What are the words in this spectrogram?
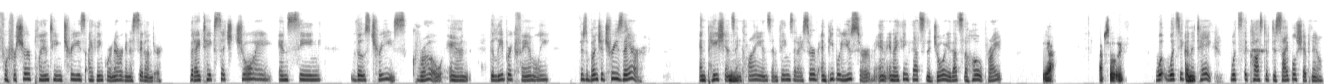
for for sure planting trees i think we're never going to sit under but i take such joy in seeing those trees grow and the Liebrick family there's a bunch of trees there and patients Mm. and clients and things that i serve and people you serve and and i think that's the joy that's the hope right Yeah, Absolutely. what what's it going to take what's the cost of discipleship now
